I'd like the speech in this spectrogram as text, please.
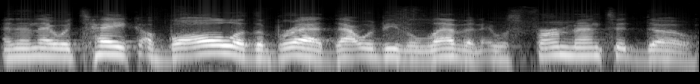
And then they would take a ball of the bread, that would be the leaven. It was fermented dough.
